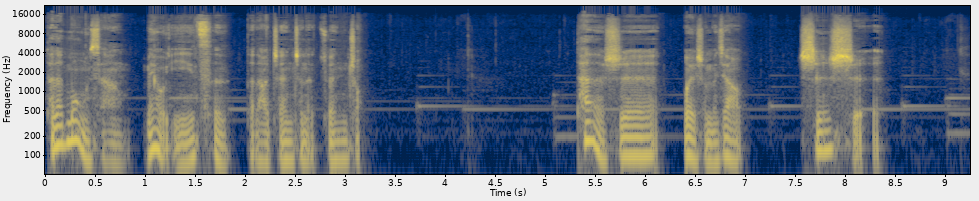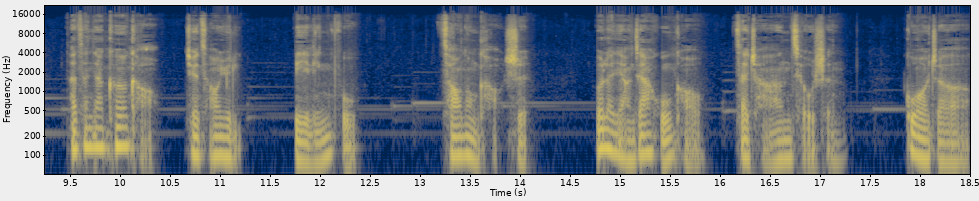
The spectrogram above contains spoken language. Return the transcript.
他的梦想没有一次得到真正的尊重。他的诗为什么叫诗史？他参加科考。却遭遇李林甫操弄考试，为了养家糊口，在长安求生，过着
